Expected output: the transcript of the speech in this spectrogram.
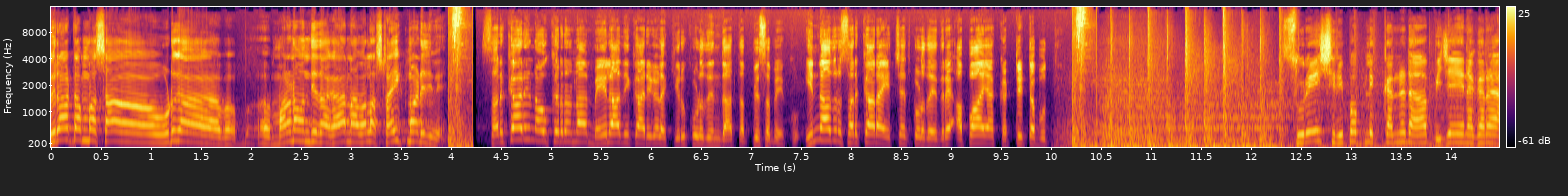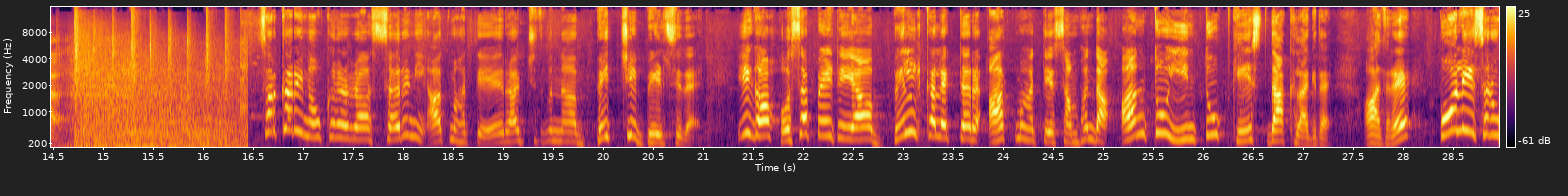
ವಿರಾಟಂಬ ಸಾ ಹುಡುಗ ಮರಣ ಹೊಂದಿದಾಗ ನಾವೆಲ್ಲ ಸ್ಟ್ರೈಕ್ ಮಾಡಿದ್ವಿ. ಸರ್ಕಾರಿ ನೌಕರರನ್ನ ಮೇಲಾಧಿಕಾರಿಗಳ ಕಿರುಕುಳದಿಂದ ತಪ್ಪಿಸಬೇಕು. ಇನ್ನಾದರೂ ಸರ್ಕಾರ ಎಚ್ಚೆತ್ತುಕೊಳ್ಳದೇ ಇದ್ರೆ ಅಪಾಯ ಕಟ್ಟಿಟ್ಟ ಬುತ್ತಿ ಸುರೇಶ್ ರಿಪಬ್ಲಿಕ್ ಕನ್ನಡ, ವಿಜಯನಗರ. ಸರ್ಕಾರಿ ನೌಕರರ ಸರಣಿ ಆತ್ಮಹತ್ಯೆ ರಾಜ್ಯವನ್ನ ಬೆಚ್ಚಿ ಬೀಳಿಸಿದೆ. ಈಗ ಹೊಸಪೇಟೆಯ ಬಿಲ್ ಕಲೆಕ್ಟರ್ ಆತ್ಮಹತ್ಯೆ ಸಂಬಂಧ ಅಂತೂ ಇಂತೂ ಕೇಸ್ ದಾಖಲಾಗಿದೆ. ಆದರೆ ಪೊಲೀಸರು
